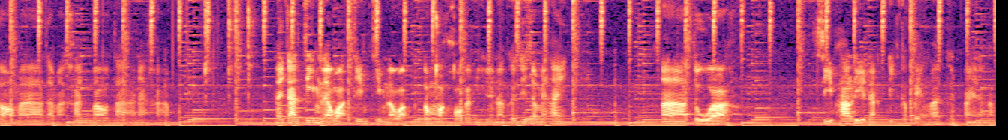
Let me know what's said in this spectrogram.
ต่อมาจะมาคัดเบ้าตานะ ในการจิ้มแล้วอะจิ้มจิ้มแล้วอะต้องมาเคาะแบบนี้ด้วยนะ เพื่อที่จะไม่ให้อ่าตัวสีพาเลตอะติดกับแป้งมากเกินไปนะครับ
